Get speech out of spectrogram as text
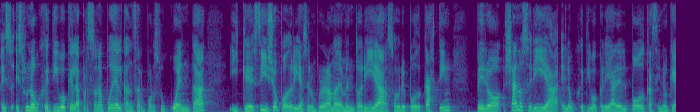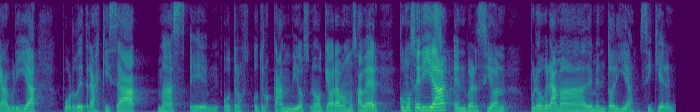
es, un objetivo que la persona puede alcanzar por su cuenta y que sí, yo podría hacer un programa de mentoría sobre podcasting, pero ya no sería el objetivo crear el podcast, sino que habría por detrás quizá más em, otros, otros cambios, ¿no? Que ahora vamos a ver cómo sería en versión programa de mentoría, si quieren.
